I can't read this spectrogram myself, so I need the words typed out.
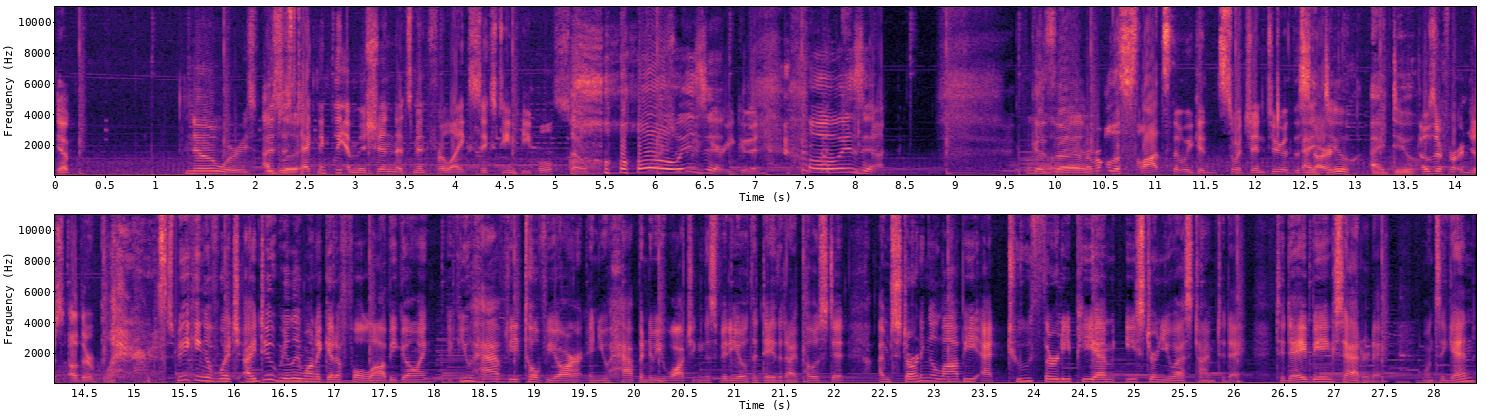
yep. No worries. I this is it. technically a mission that's meant for like 16 people, so. Oh, is it? Very good. Oh, is it? Because uh, remember all the slots that we could switch into at the start? I do, I do. Those are for just other players. Speaking of which, I do really want to get a full lobby going. If you have VTOL VR and you happen to be watching this video the day that I post it, I'm starting a lobby at 2.30 p.m. Eastern US time today. Today being Saturday. Once again,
